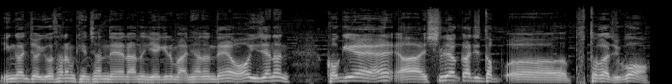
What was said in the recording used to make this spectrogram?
인간 저 이거 사람 괜찮네라는 얘기를 많이 하는데요. 이제는 거기에 아, 실력까지 더 어, 붙어가지고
